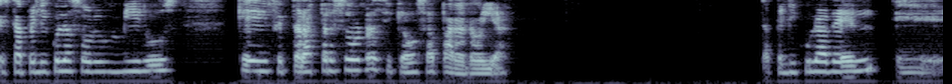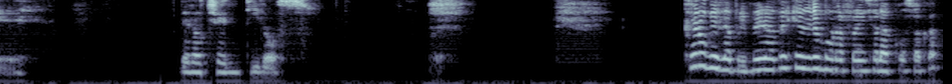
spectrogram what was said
esta película sobre un virus que infecta a las personas y causa paranoia. La película del, eh, del 82. Creo que es la primera vez que tenemos referencia a las cosas acá.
